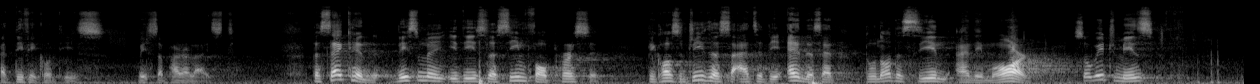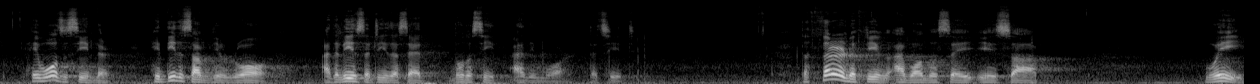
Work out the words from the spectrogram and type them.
uh, difficulties with the paralyzed. The second, this man it is a sinful person because Jesus at the end said, Do not sin anymore. So which means he was a sinner. He did something wrong. At least Jesus said, Don't sin anymore. That's it. The third thing I want to say is uh, we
